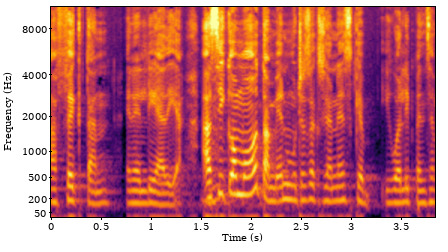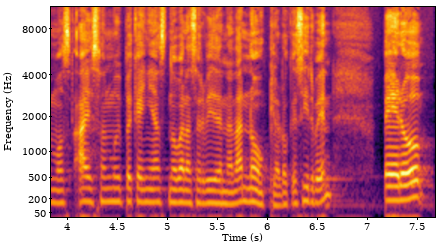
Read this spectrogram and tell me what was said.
afectan en el día a día. Así como también muchas acciones que igual y pensemos, ay, son muy pequeñas, no van a servir de nada. No, claro que sirven, pero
